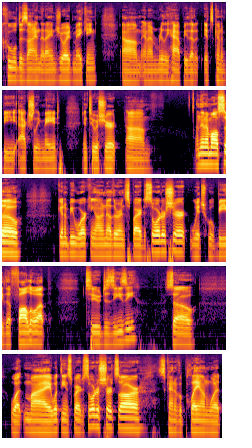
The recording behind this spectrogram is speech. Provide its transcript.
cool design that I enjoyed making, um, and I'm really happy that it, it's going to be actually made into a shirt. Um, and then I'm also going to be working on another Inspired Disorder shirt, which will be the follow up to Diseasy. So what my what the Inspired Disorder shirts are. It's kind of a play on what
